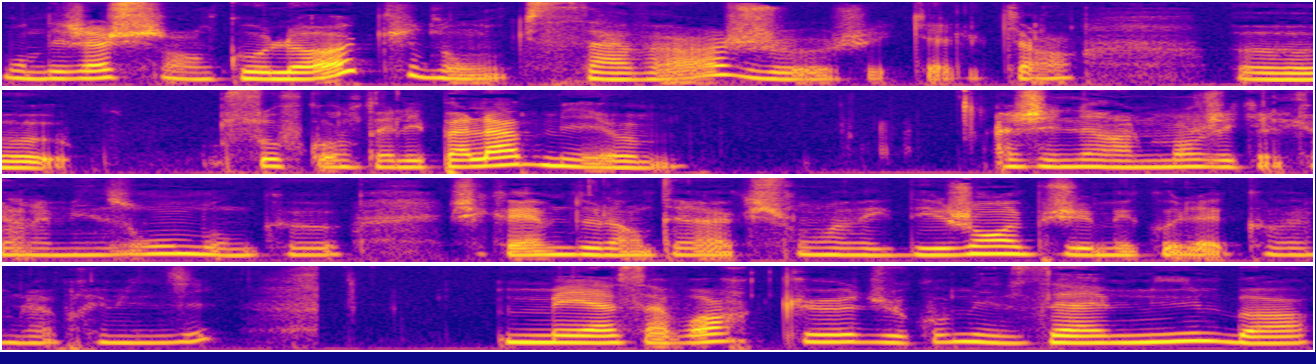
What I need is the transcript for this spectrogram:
Bon, déjà, je suis en coloc, donc ça va, j'ai quelqu'un sauf quand elle est pas là, mais euh, généralement j'ai quelqu'un à la maison, donc euh, j'ai quand même de l'interaction avec des gens, et puis j'ai mes collègues quand même l'après-midi. Mais à savoir que du coup mes amis, bah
